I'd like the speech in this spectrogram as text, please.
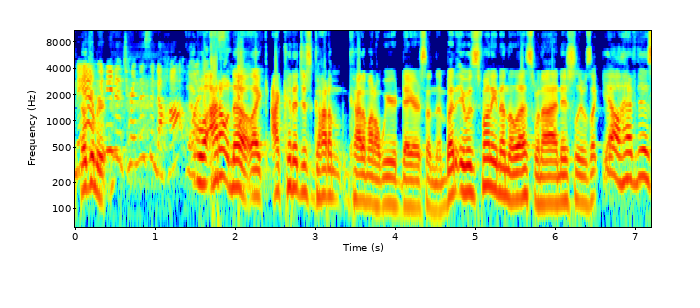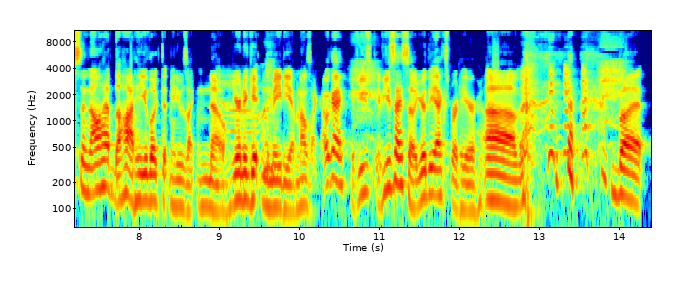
Yeah, don't get me we need to turn this into hot ones. well, I don't know. Like I could have just got him caught him on a weird day or something. But it was funny nonetheless when I initially was like, "Yeah, I'll have this and I'll have the hot." He looked at me and he was like, "No, you're gonna get in the medium." And I was like, "Okay, if you if you say so, you're the expert here." Um, but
